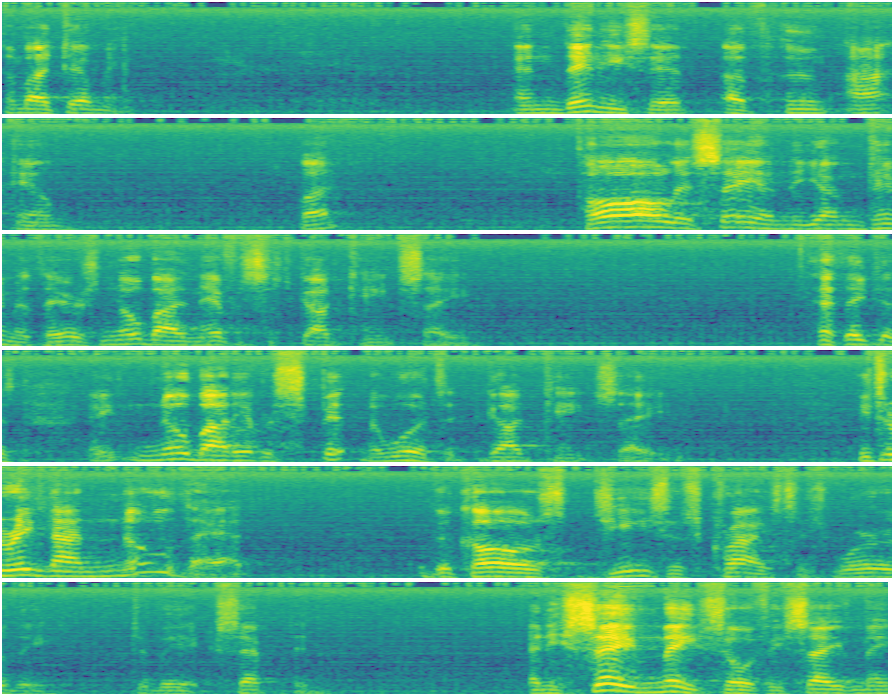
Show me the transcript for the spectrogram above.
Somebody tell me. And then he said, of whom I am what? Paul is saying to young Timothy, there's nobody in Ephesus God can't save. they just, ain't nobody ever spit in the woods that God can't save. It's the reason I know that because Jesus Christ is worthy to be accepted. And he saved me, so if he saved me,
